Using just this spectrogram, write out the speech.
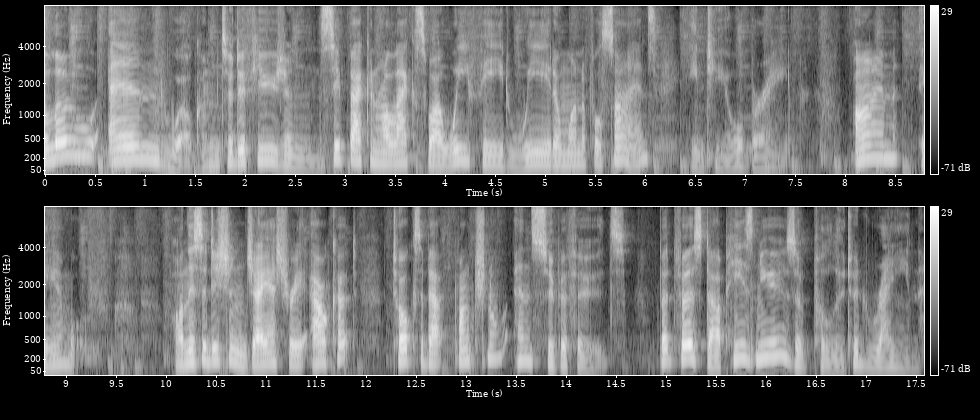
Hello and welcome to Diffusion. Sit back and relax while we feed weird and wonderful science into your brain. I'm Ian Wolfe. On this edition, Jayashri Arcot talks about functional and superfoods. But first up, here's news of polluted rain.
